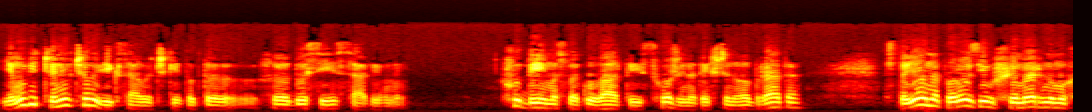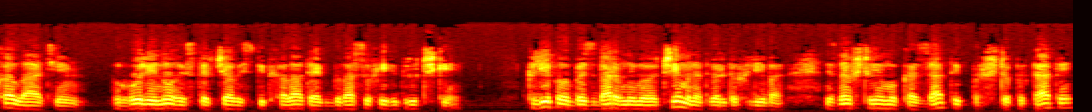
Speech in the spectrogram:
Йому відчинив чоловік Савочки, тобто Феодосії Савівни худий, маслакуватий, схожий на тещиного брата, стояв на порозі в химерному халаті, голі ноги стирчали з-під халата, як два сухих дрючки. Кліпав безбарвними очима на твердо хліба, не знав, що йому казати, про що питати.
